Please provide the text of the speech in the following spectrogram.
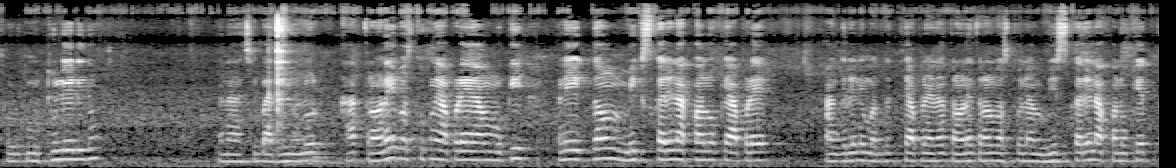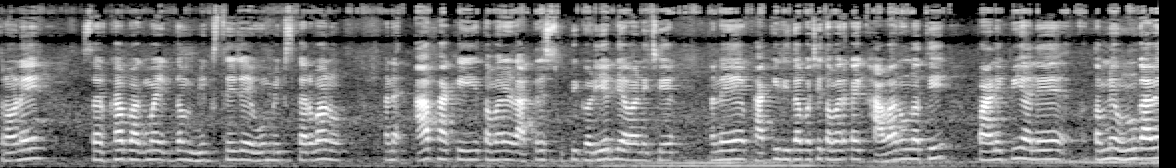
થોડુંક મીઠું લઈ લીધું. અને આ છે બાજરીનો લોટ. આ ત્રણેય વસ્તુને આપણે આમ મૂકી અને એકદમ મિક્સ કરી નાખવાનું કે આપણે આંગળીની મદદથી આપણે એના ત્રણે ત્રણ વસ્તુને આમ મિક્સ કરી નાખવાનું કે ત્રણેય સરખા ભાગમાં એકદમ મિક્સ થઈ જાય એવું મિક્સ કરવાનું. અને આ ફાંકી તમારે રાત્રે સૂતી ઘડીએ જ લેવાની છે. અને ફાંકી લીધા પછી તમારે કંઈ ખાવાનું નથી. પાણી પી અને તમને ઊંઘ આવે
